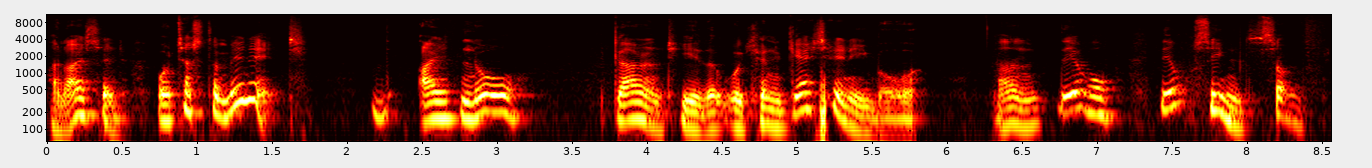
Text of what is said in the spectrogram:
And I said, Well, just a minute. I know guarantee that we can get any more. And they all, they all seemed sort of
